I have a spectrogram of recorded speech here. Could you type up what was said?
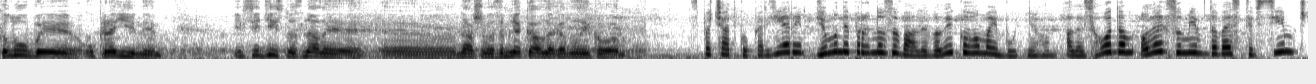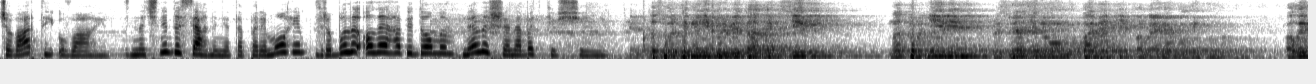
клуби України. І всі дійсно знали нашого земляка Олега Великого. З початку кар'єри йому не прогнозували великого майбутнього, але згодом Олег зумів довести всім, що вартий уваги. Значні досягнення та перемоги зробили Олега відомим не лише на батьківщині. Дозвольте мені привітати всіх на турнірі, присвяченому пам'яті Олега Великого. Олег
